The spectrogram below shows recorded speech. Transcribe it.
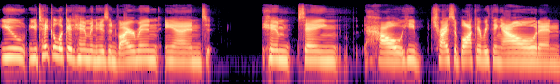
you you take a look at him in his environment and him saying how he tries to block everything out and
